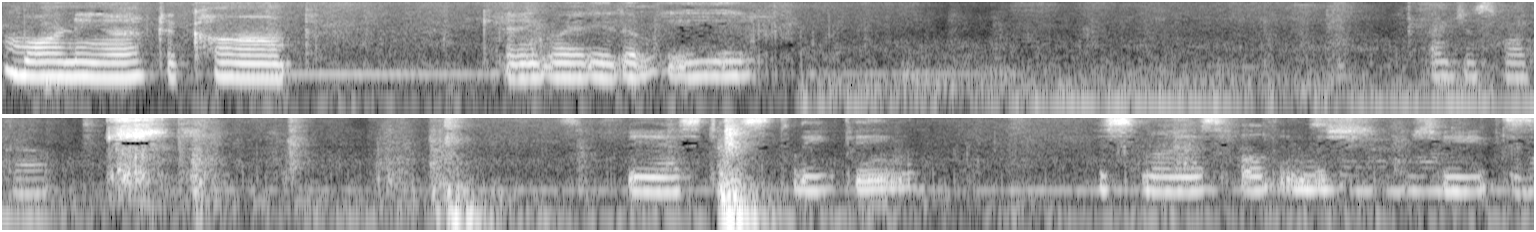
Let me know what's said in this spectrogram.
Morning after comp. Getting ready to leave. I just woke up. Sophia's still sleeping. Ismaiah's folding the sheets.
